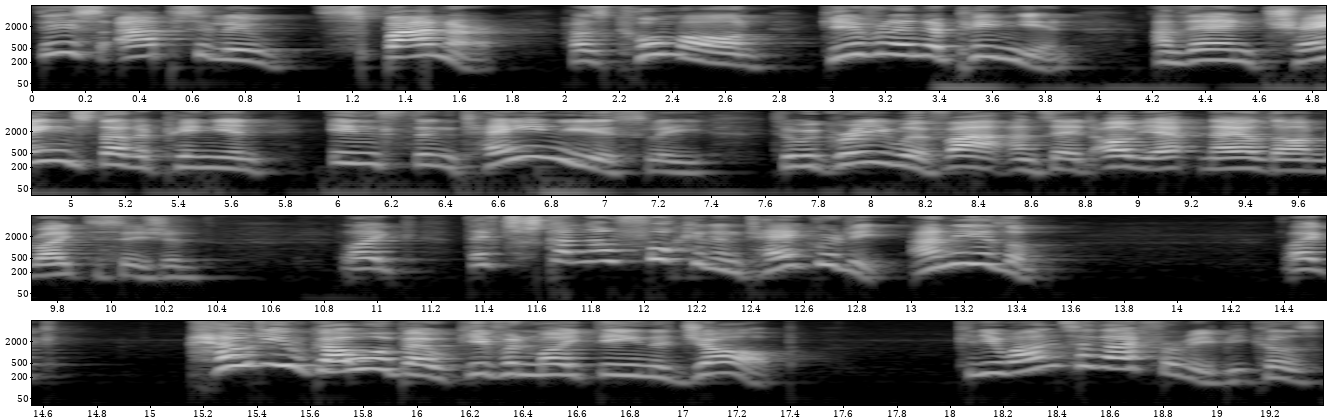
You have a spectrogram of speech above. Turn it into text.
This absolute spanner has come on, given an opinion, and then changed that opinion instantaneously to agree with that and said, oh, yeah, nailed on, right decision. Like, they've just got no fucking integrity, any of them. Like, how do you go about giving Mike Dean a job? Can you answer that for me? Because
